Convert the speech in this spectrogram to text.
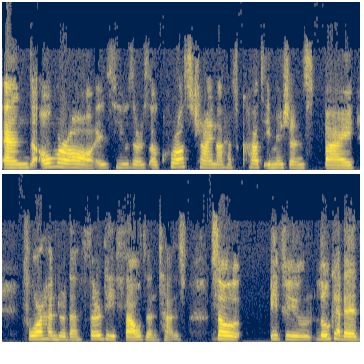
And overall, its users across China have cut emissions by 430,000 tons. So if you look at it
